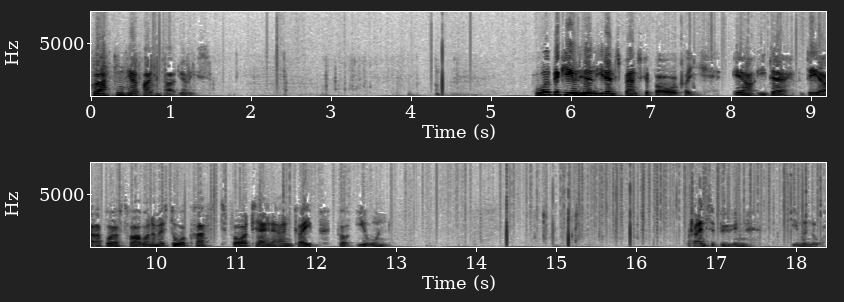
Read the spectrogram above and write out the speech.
God aften her præsident en. Hovedbegivenheden i den spanske borgerkrig er i dag, det er oprørstropperne med stor kraft foretagende angreb på Irun. Grænsebyen i nord.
